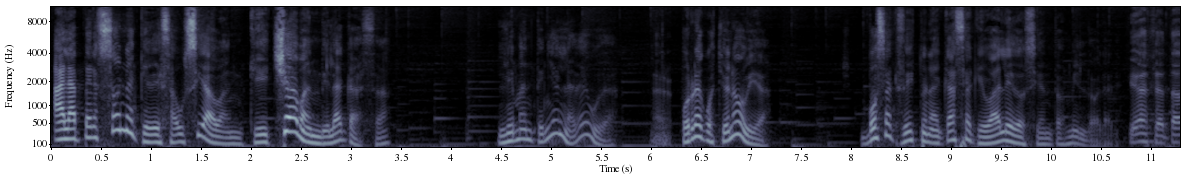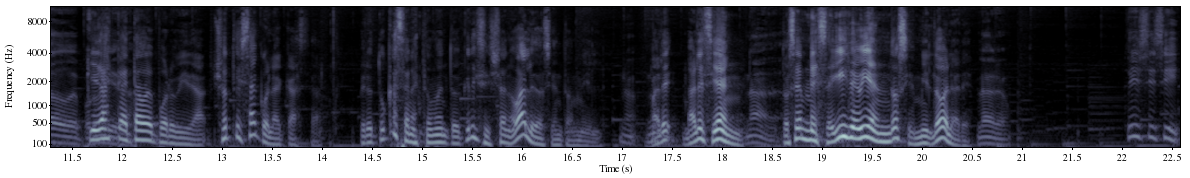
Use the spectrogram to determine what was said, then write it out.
a la persona que desahuciaban, que echaban de la casa, le mantenían la deuda. Claro. Por una cuestión obvia. Vos accediste a una casa que vale 200 mil dólares. Quedaste atado de por Quedaste vida. atado de por vida. Yo te saco la casa. Pero tu casa en este momento de crisis ya no vale 200 mil. No, no, Vale, vale 100. Nada. Entonces me seguís debiendo 100 mil dólares. Claro. Sí, sí, sí.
